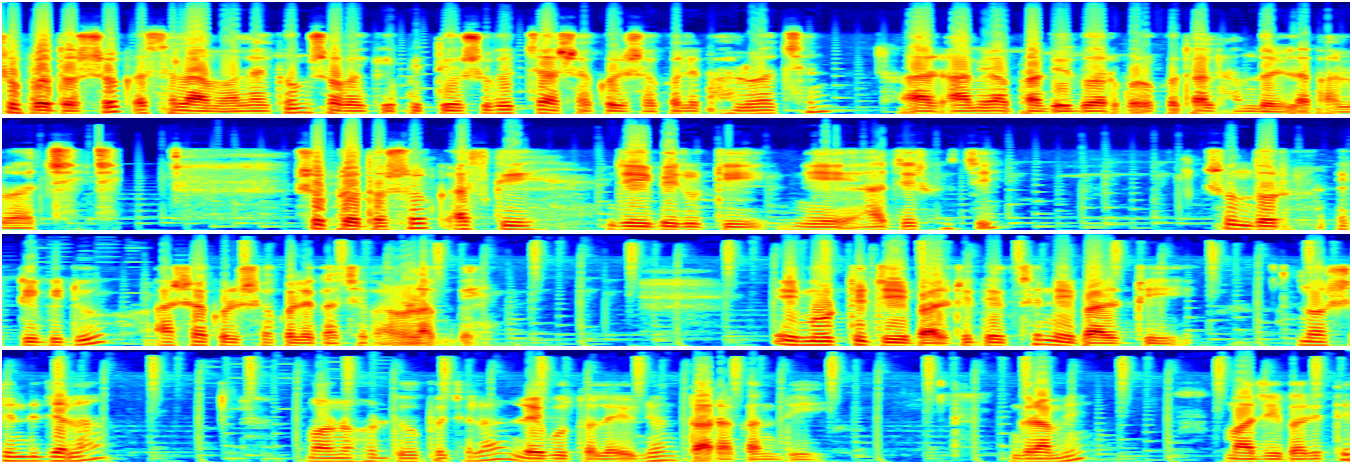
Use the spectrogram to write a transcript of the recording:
সুপ্রিয় দর্শক, আসসালামু আলাইকুম। সবাইকে প্রীতি ও শুভেচ্ছা। আশা করি সকলে ভালো আছেন। আর আমি আপনাদের দোয়ার বরকত, আলহামদুলিল্লাহ, ভালো আছি। সুপ্রদর্শক আজকে যে ভিডিওটি নিয়ে হাজির হয়েছি, সুন্দর একটি ভিডিও। আশা করি সকলের কাছে ভালো লাগবে। এই মুহূর্তে যে বাড়িটি দেখছেন, এই বাড়িটি নরসিংদী জেলা মনোহরদী উপজেলা, লেবুতলা ইউনিয়ন, তারাকান্দি গ্রামে মাঝি বাড়িতে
